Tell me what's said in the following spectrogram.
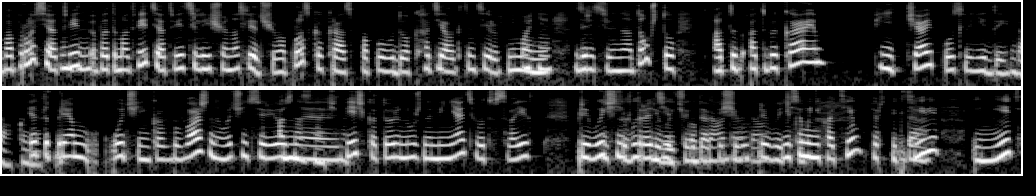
вопросе, ответ, угу. в этом ответе ответили еще на следующий вопрос, как раз по поводу, хотела акцентировать внимание угу. зрителей на том, что от, отвыкаем пить чай после еды. Да, конечно. Это прям очень как бы важная, очень серьезная Однозначно. вещь, которую нужно менять вот в своих привычных пищевых традициях, да, да, пищевых да, да. привычках. Если мы не хотим в перспективе да. иметь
